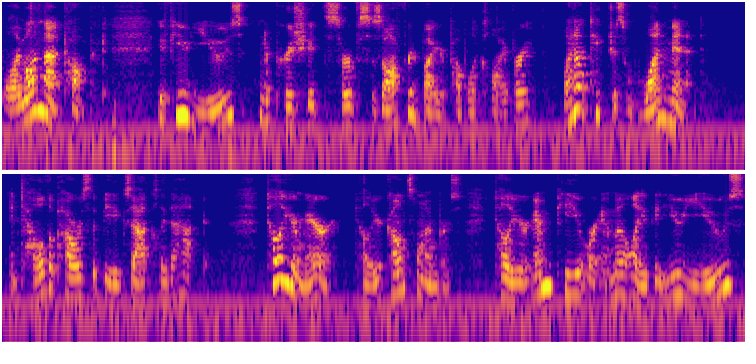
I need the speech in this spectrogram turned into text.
While I'm on that topic, if you use and appreciate the services offered by your public library, why not take just one minute and tell the powers that be exactly that? Tell your mayor, tell your council members, tell your MP or MLA that you use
